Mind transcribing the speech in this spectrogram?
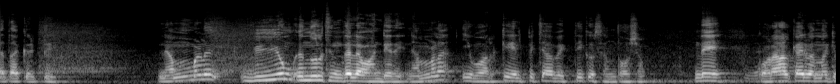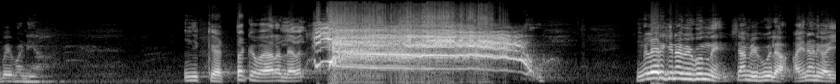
ഏതാ കെട്ട്? നമ്മൾ വീഴും എന്നുള്ള ചിന്തയല്ല വേണ്ടിയത്. നമ്മളെ ഈ വർക്ക് ഏൽപ്പിച്ച ആ വ്യക്തിക്ക് ഒരു സന്തോഷം. എന്തേ? കുറെ ആൾക്കാർ വന്നോക്കി പോയി പണിയാ. ഇനി കെട്ടൊക്കെ വേറെ ലെവൽ നിങ്ങളായിരിക്കും വികുന്നേ. ഞാൻ വികൂല. അതിനാണ് കൈ.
